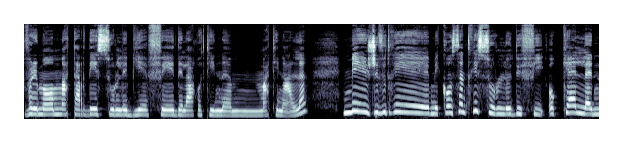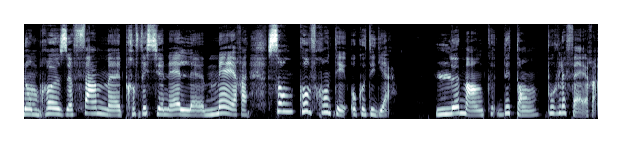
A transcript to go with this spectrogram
vraiment m'attarder sur les bienfaits de la routine matinale, mais je voudrais me concentrer sur le défi auquel nombreuses femmes professionnelles, mères, sont confrontées au quotidien. Le manque de temps pour le faire.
